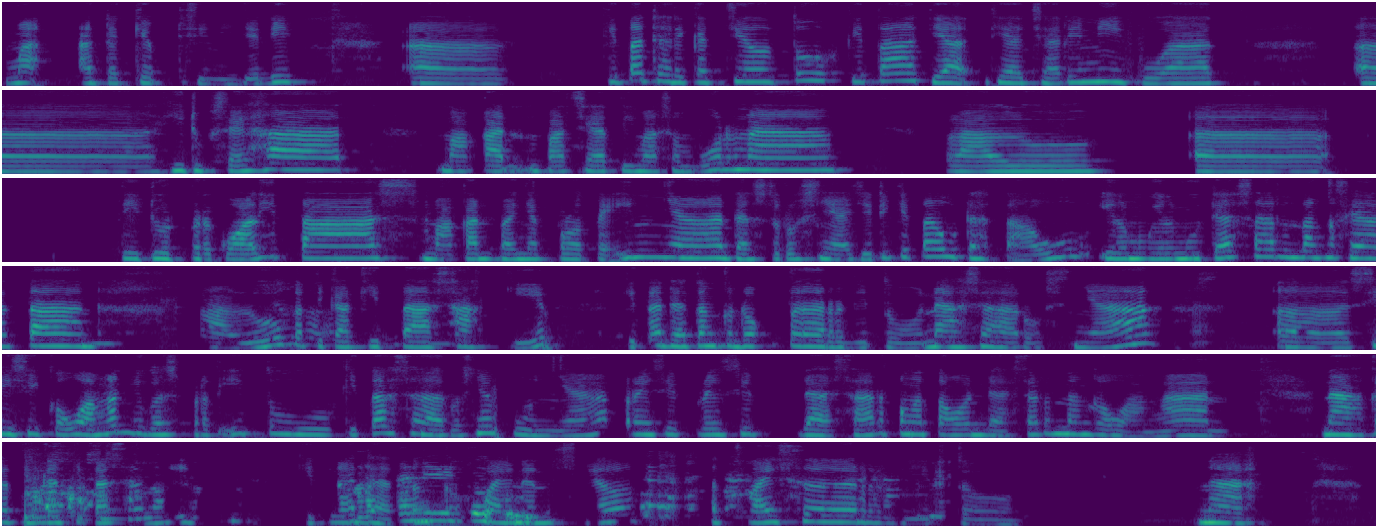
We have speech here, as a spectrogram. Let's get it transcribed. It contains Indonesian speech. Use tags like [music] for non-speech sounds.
cuma ada gap di sini. Jadi uh, kita dari kecil tuh kita dia, diajari nih buat uh, hidup sehat, makan empat sehat lima sempurna, lalu uh, tidur berkualitas, makan banyak proteinnya, dan seterusnya. Jadi kita udah tahu ilmu-ilmu dasar tentang kesehatan. Lalu ketika kita sakit, kita datang ke dokter gitu. Nah seharusnya uh, sisi keuangan juga seperti itu. Kita seharusnya punya prinsip-prinsip dasar, pengetahuan dasar tentang keuangan. Nah ketika kita sakit, kita datang ke financial advisor gitu. Nah,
